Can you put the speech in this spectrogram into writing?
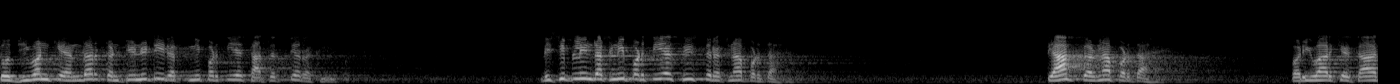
तो जीवन के अंदर कंटिन्यूटी रखनी पड़ती है, सातत्य रखनी पड़ती है। डिसिप्लिन रखनी पड़ती है, शिस्त रखना पड़ता है। त्याग करना पड़ता है। परिवार के साथ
